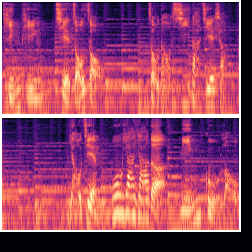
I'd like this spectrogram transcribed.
停停且走走，走到西大街上，遥见乌压压的鸣鼓楼，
